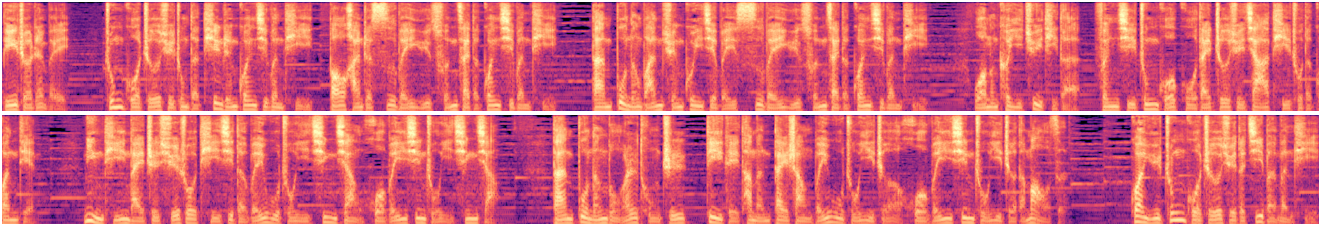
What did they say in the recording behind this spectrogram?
笔者认为，中国哲学中的天人关系问题包含着思维与存在的关系问题。但不能完全归结为思维与存在的关系问题。我们可以具体的分析中国古代哲学家提出的观点、命题乃至学说体系的唯物主义倾向或唯心主义倾向，但不能笼而统之，递给他们戴上唯物主义者或唯心主义者的帽子。关于中国哲学的基本问题，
